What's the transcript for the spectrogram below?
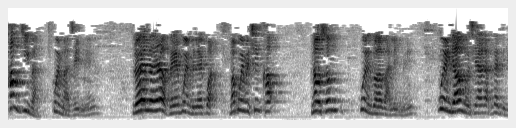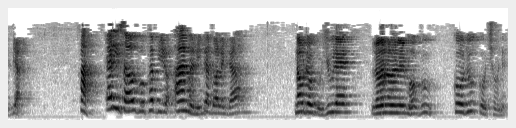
ခောက်ကြည့်ပါပွင့်ပါစေမယ်လွယ်လွယ်တော့ဘယ်ပွင့်မလဲကွမပွင့်မချင်းခောက်နောက်ဆုံးပွင့်သွားပါလိမ့်မယ်ပွင့်ကြောင်းကိုဆရာကသက်တည်ပြဟာအဲ့ဒီစာအုပ်ကိုဖတ်ပြီးတော့အာမန်နေတက်သွားလိုက်တာနောက်တော့ကိုယူတယ်လွန်လွန်လေးမဟုတ်ဘူး ကိုထုကိုချွန်နဲ့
